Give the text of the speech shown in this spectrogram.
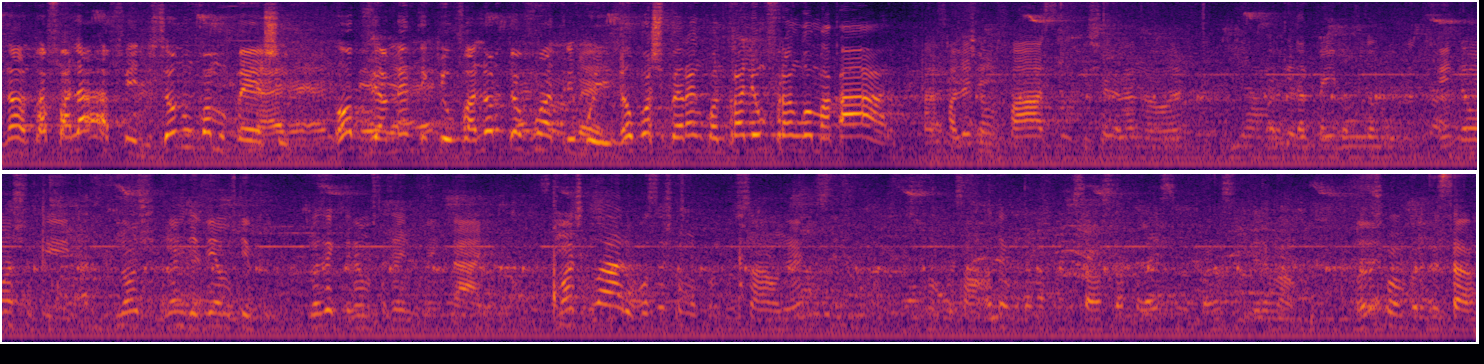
Não, para falar, filho, se eu não como peixe, obviamente que o valor que eu vou atribuir, eu vou esperar encontrar-lhe um frango macaro. Falei tão fácil que chega lá na hora. Então acho que nós, nós devíamos, tipo, nós é que devemos fazer inventário. Mas claro, vocês como produção, né? Como produção, eu tenho na produção, eu falar isso, para não se mal. Vocês como produção,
